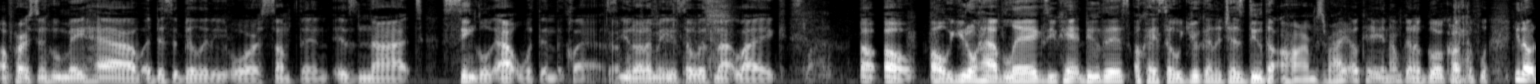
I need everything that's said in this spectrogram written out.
a person who may have a disability or something is not singled out within the class. That you know what I mean? So it's not like uh, oh, oh, you don't have legs, you can't do this. Okay, so you're gonna just do the arms, right? Okay, and I'm gonna go across the floor. You know,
